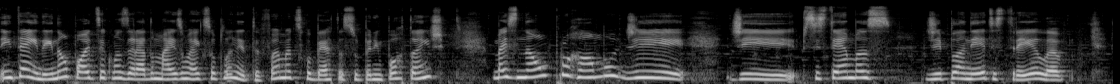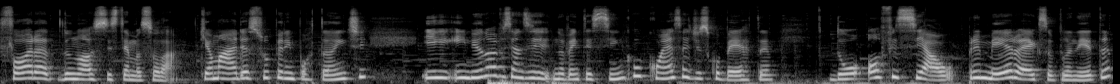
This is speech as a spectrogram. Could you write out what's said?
entendem, não pode ser considerado mais um exoplaneta. Foi uma descoberta super importante, mas não para o ramo de, de sistemas de planeta, estrela, fora do nosso sistema solar, que é uma área super importante. E em 1995, com essa descoberta do oficial primeiro exoplaneta,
